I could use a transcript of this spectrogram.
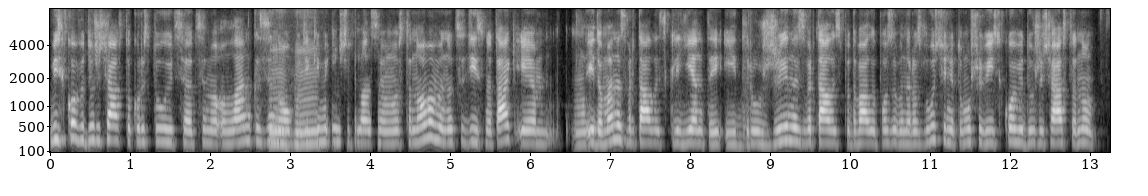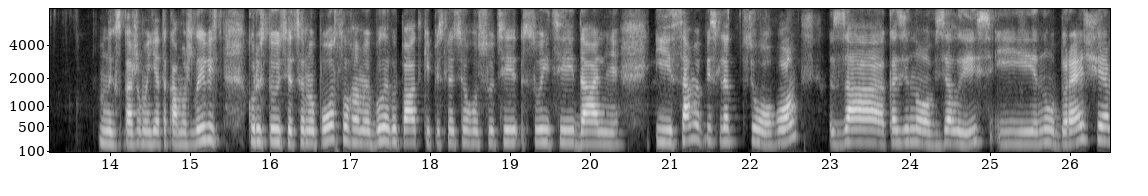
Військові дуже часто користуються цими онлайн-казино, Мгм. будь-якими іншими фінансовими установами. Ну це дійсно так. І, м, і до мене звертались клієнти, і дружини звертались, подавали позови на розлучення, тому що військові дуже часто, ну. У них, скажімо, є така можливість, користуються цими послугами. Були випадки після цього суїцидальні. І саме після цього за казино взялись. І, ну, до речі,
